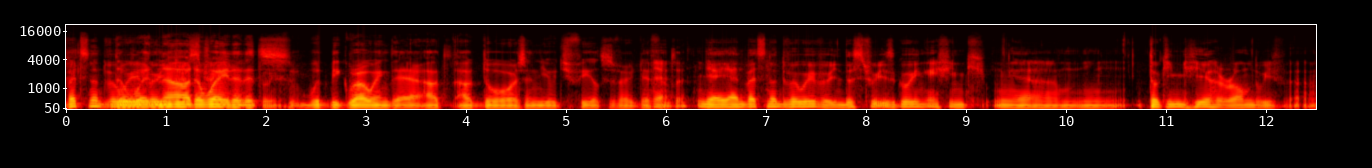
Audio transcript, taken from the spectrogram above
that's not the, the way. way, the no the way that that is it's going. would be growing there out outdoors in huge fields is very different. Yeah. eh? yeah, yeah, and that's not the way the industry is going. I think um, talking here around with uh,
